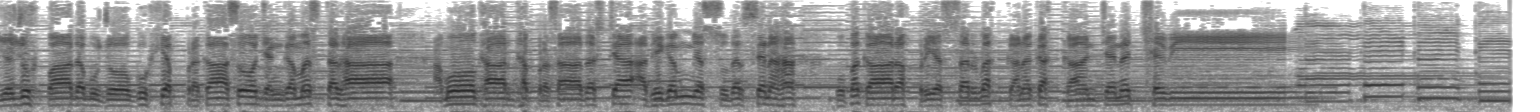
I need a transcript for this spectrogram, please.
यजुः पादभुजो गुह्यप्रकाशो जङ्गमस्तथा। अमोघार्धप्रसादश्च अभिगम्यः सुदर्शनः उपकारः प्रियः सर्वः कनकः काञ्चनच्छवी। नाभिर्नन्दिकरो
